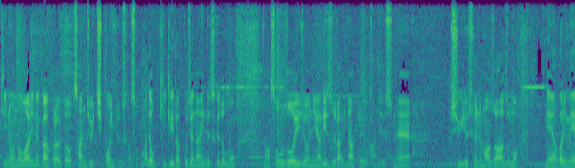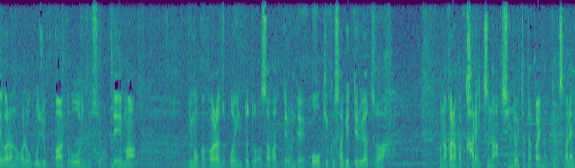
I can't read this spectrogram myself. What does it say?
昨日の終値から比べると31ポイントですからそこまで大きい下落じゃないんですけどもなんか想像以上にやりづらいなという感じですね。不思議ですよね、マザーズも値上がり銘柄の方が60%と多いんですよ。でまあにもかかわらずポイントとは下がってるんで大きく下げてるやつはなかなか苛烈なしんどい戦いになってるんですかね。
